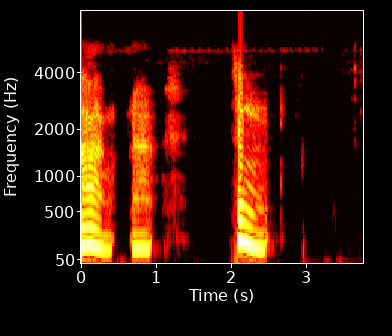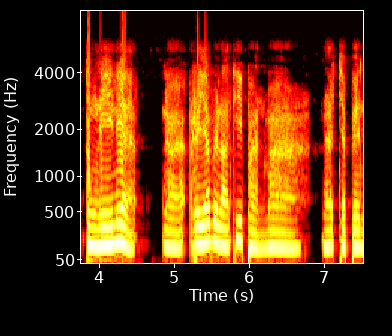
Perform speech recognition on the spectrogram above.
บ้างนะซึ่งตรงนี้เนี่ยนะระยะเวลาที่ผ่านมานะจะเป็น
